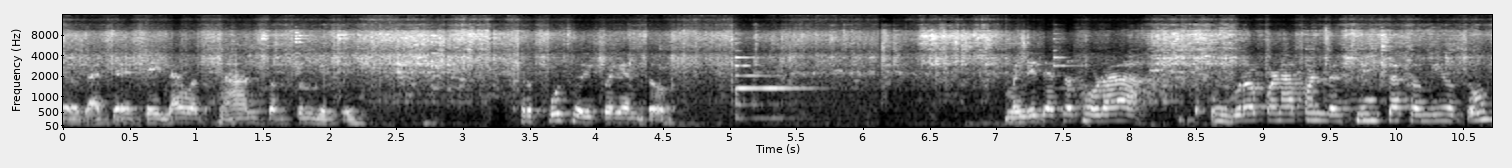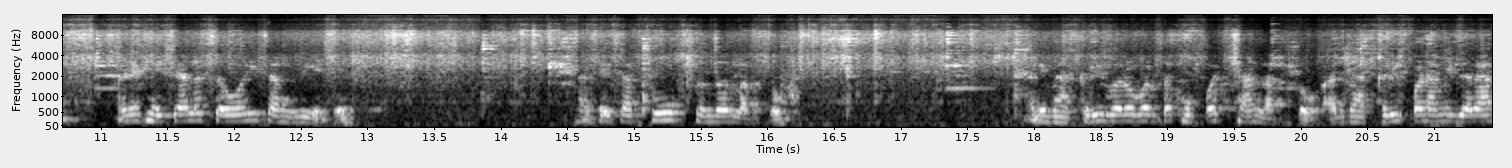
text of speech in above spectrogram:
हे तेलावर छान परतून घेते. खरपूस होईपर्यंत. म्हणजे त्याचा थोडा उग्रपणा पण लक्ष्मींचा कमी होतो आणि ठेच्याला चवही चांगली येते. हा ठेचा खूप सुंदर लागतो. आणि भाकरीबरोबर तर खूपच छान लागतो. आज भाकरी पण आम्ही जरा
